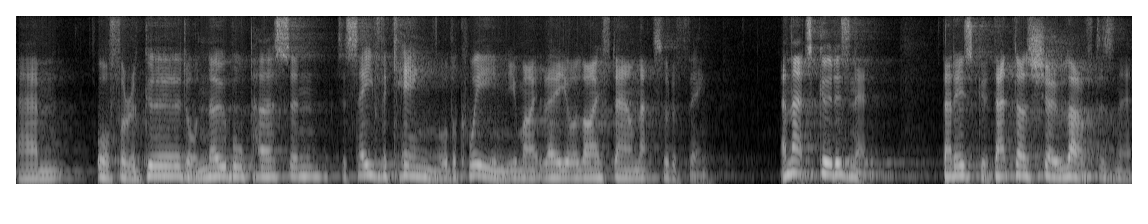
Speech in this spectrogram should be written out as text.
um, or for a good or noble person to save the king or the queen, you might lay your life down, that sort of thing. And that's good, isn't it? That is good. That does show love, doesn't it?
